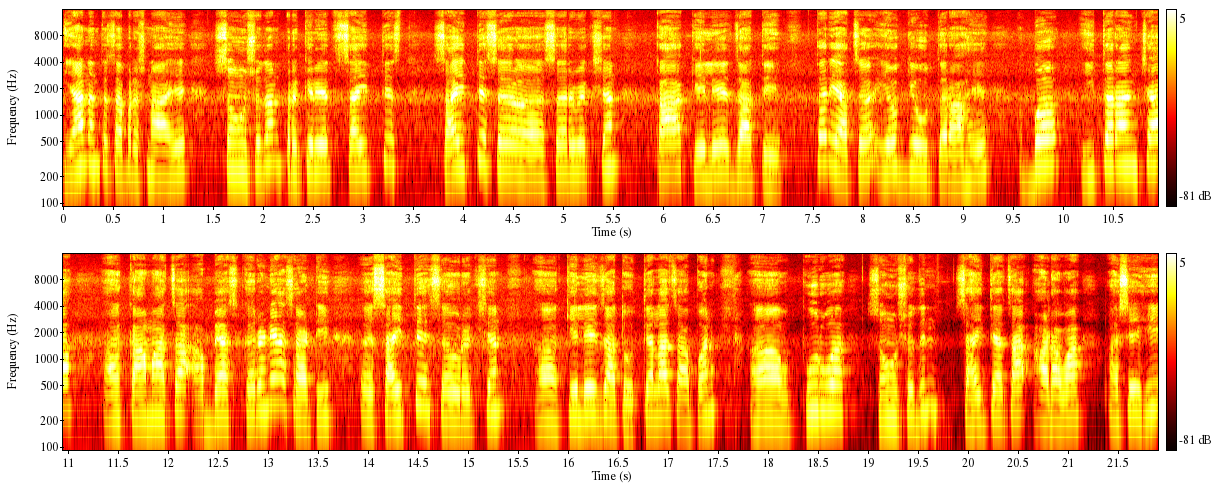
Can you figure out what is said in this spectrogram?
यानंतरचा प्रश्न आहे संशोधन प्रक्रियेत साहित्य साहित्य स सर्वेक्षण का केले जाते? तर याचं योग्य उत्तर आहे ब इतरांच्या कामाचा अभ्यास करण्यासाठी साहित्य संरक्षण केले जातो. त्यालाच आपण पूर्व संशोधन साहित्याचा आढावा असेही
